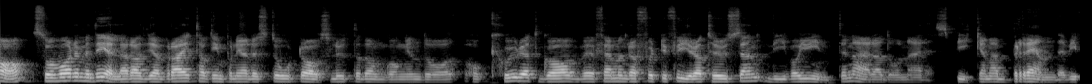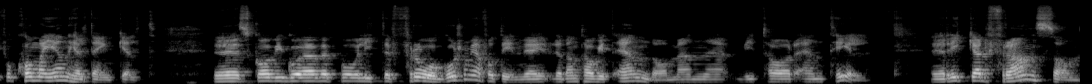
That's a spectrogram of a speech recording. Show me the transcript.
Ja, så var det med det. Laradja Vrajtaut imponerade stort och avslutade omgången då. Och 7 gav 544 000. Vi var ju inte nära då när spikarna brände. Vi får komma igen helt enkelt. Eh, ska vi gå över på lite frågor som vi har fått in? Vi har redan tagit en då, men eh, vi tar en till. Eh, Rickard Fransson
